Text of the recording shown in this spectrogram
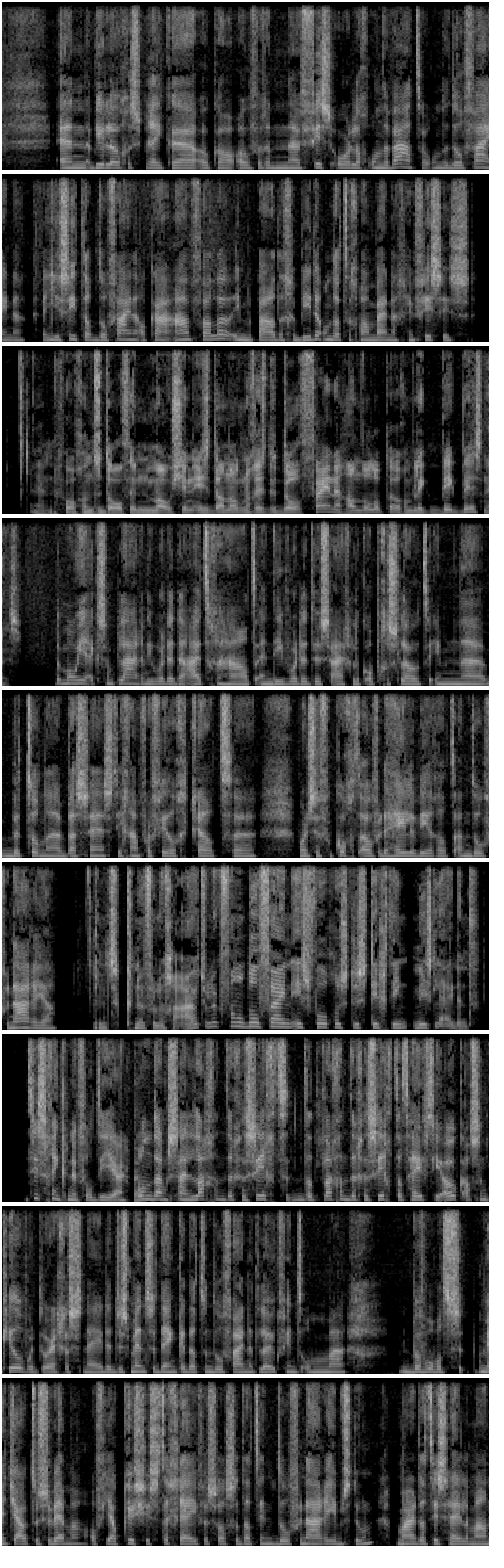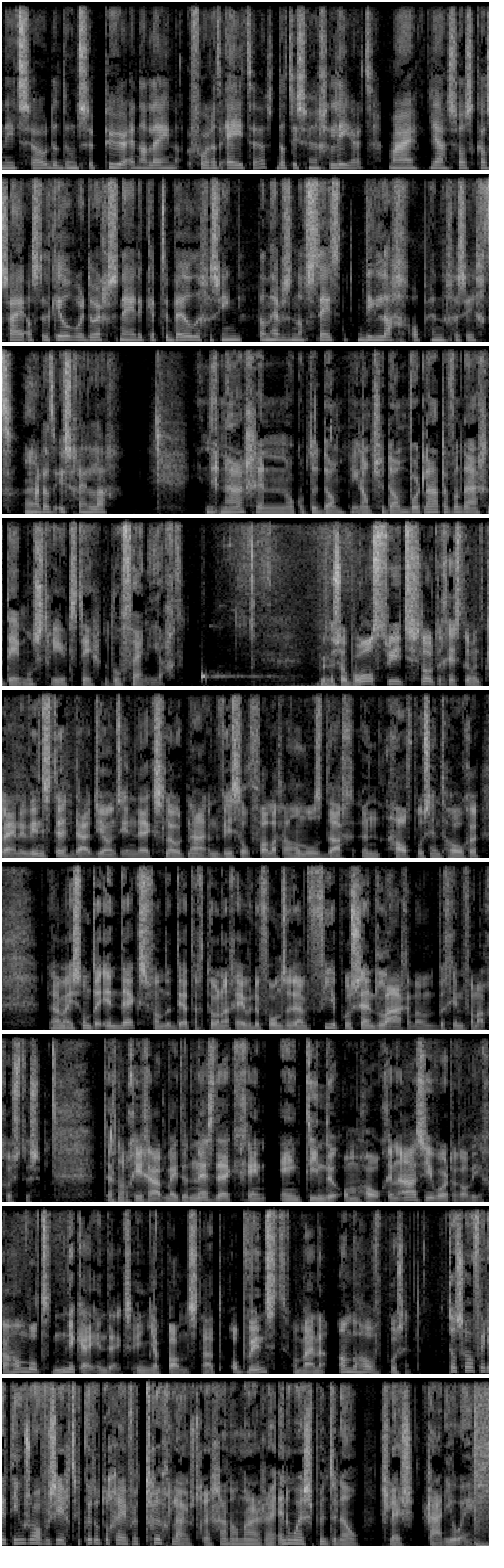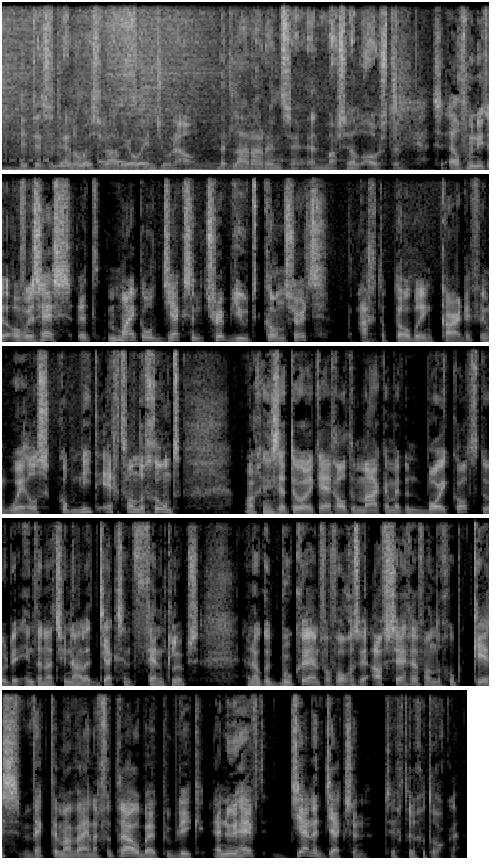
En biologen spreken ook al over een uh, visoorlog onder water, onder dolfijnen. En je ziet dat dolfijnen elkaar aanvallen in bepaalde gebieden... omdat er gewoon bijna geen vis is. En volgens Dolphin Motion is dan ook nog eens de dolfijnenhandel op het ogenblik big business. De mooie exemplaren die worden eruit gehaald... en die worden dus eigenlijk opgesloten in uh, betonnen bassins. Die gaan voor veel geld uh, worden ze verkocht over de hele wereld aan dolfinaria. En het knuffelige uiterlijk van een dolfijn is volgens de stichting misleidend. Het is geen knuffeldier. Ondanks zijn lachende gezicht, dat lachende gezicht... dat heeft hij ook als een keel wordt doorgesneden. Dus mensen denken dat een dolfijn het leuk vindt om... Uh, bijvoorbeeld met jou te zwemmen of jouw kusjes te geven... zoals ze dat in de dolfinariums doen. Maar dat is helemaal niet zo. Dat doen ze puur en alleen voor het eten. Dat is hun geleerd. Maar ja, zoals ik al zei, als de keel wordt doorgesneden... ik heb de beelden gezien, dan hebben ze nog steeds die lach op hun gezicht. Maar dat is geen lach. In Den Haag en ook op de Dam in Amsterdam wordt later vandaag gedemonstreerd tegen de dolfijnenjacht. Beurs op Wall Street sloten gisteren met kleine winsten. Dow Jones-index sloot na een wisselvallige handelsdag een half procent hoger. Daarmee stond de index van de 30 toonaangevende fondsen ruim 4 procent lager dan het begin van augustus. Technologie gaat met de Nasdaq geen 1 tiende omhoog. In Azië wordt er alweer gehandeld. Nikkei-index in Japan staat op winst van bijna anderhalf procent. Tot zover dit nieuwsoverzicht. U kunt het toch even terugluisteren. Ga dan naar eh, nos.nl slash radio 1. Dit is het NOS Radio 1-journaal met Lara Rensen en Marcel Oosten. Het is 11 minuten over 6. Het Michael Jackson Tribute Concert, 8 oktober in Cardiff in Wales, komt niet echt van de grond. Organisatoren kregen al te maken met een boycott door de internationale Jackson fanclubs. En ook het boeken en vervolgens weer afzeggen van de groep KISS wekte maar weinig vertrouwen bij het publiek. En nu heeft Janet Jackson zich teruggetrokken.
